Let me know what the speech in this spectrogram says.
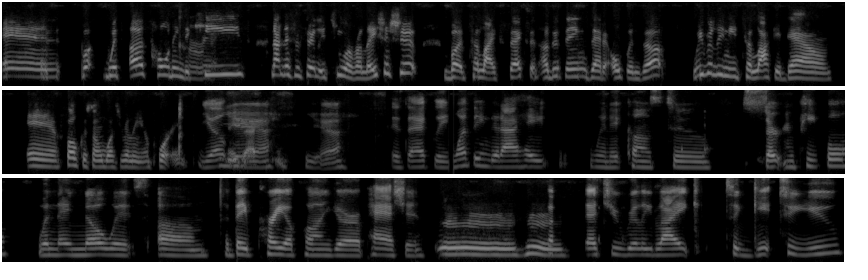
And but with us holding the keys, not necessarily to a relationship, but to like sex and other things that it opens up, we really need to lock it down and focus on what's really important. Yep. Yeah. Yeah. Exactly. One thing that I hate when it comes to certain people when they know it's um they prey upon your passion hmm that you really like to get to you,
